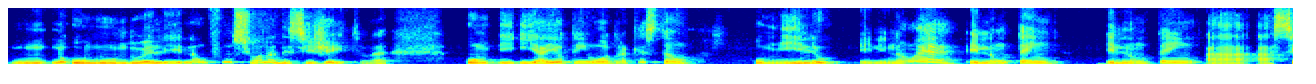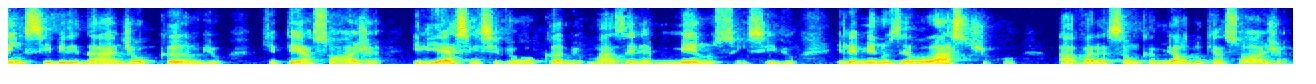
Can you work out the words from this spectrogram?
o mundo ele não funciona desse jeito, né? O, e, e, aí eu tenho outra questão. O milho, ele não é, ele não tem, ele não tem a, a sensibilidade ao câmbio que tem a soja. Ele é sensível ao câmbio, mas ele é menos sensível, ele é menos elástico à variação cambial do que a soja.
